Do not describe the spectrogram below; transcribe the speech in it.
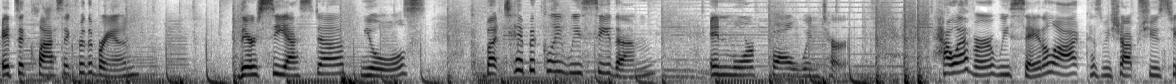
it's a classic for the brand. They're siesta mules, but typically we see them in more fall winter. However, we say it a lot because we shop shoes together.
